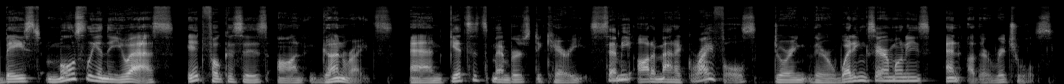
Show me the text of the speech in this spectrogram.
Based mostly in the US, it focuses on gun rights and gets its members to carry semi automatic rifles during their wedding ceremonies and other rituals.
